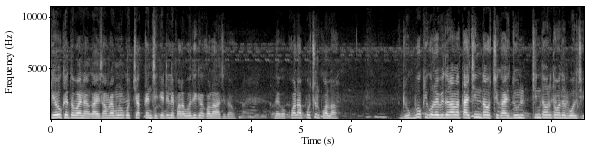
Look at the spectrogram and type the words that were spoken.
কেউ খেতে পায় না গাইস আমরা মনে করছি এক কাঞ্চি কেটেলে পালাবো ওইদিকে কলা আছে তাও। দেখো, কলা, প্রচুর কলা। ঢুকবো কি করে, ভিতরে আমরা তাই চিন্তা করছি গাইস দু মিনিট চিন্তা করে তোমাদের বলছি।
